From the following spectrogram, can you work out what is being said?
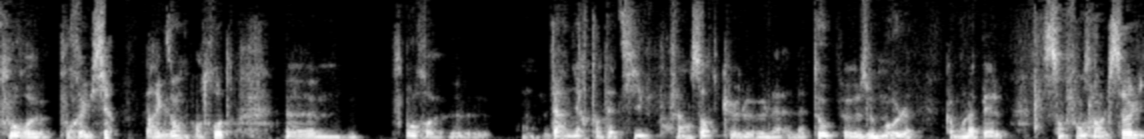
pour, pour réussir, par exemple, entre autres, pour dernière tentative pour faire en sorte que la, taupe, euh, The Mole, comme on l'appelle, s'enfonce dans le sol,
